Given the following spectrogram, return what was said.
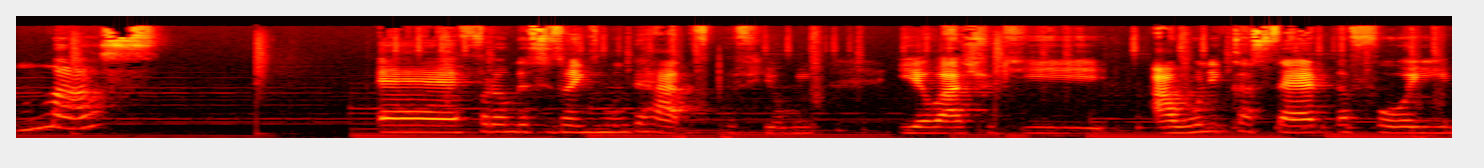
Mas é, foram decisões muito erradas pro filme. E eu acho que a única certa foi.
